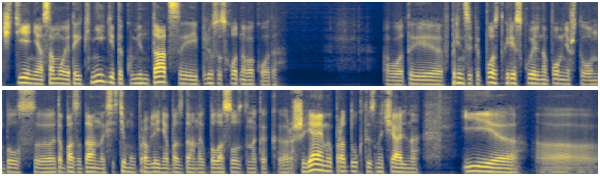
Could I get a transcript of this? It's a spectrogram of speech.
чтение самой этой книги, документации и плюс исходного кода. Вот, и, в принципе, PostgreSQL, напомню, что он был, с, эта база данных, система управления баз данных была создана как расширяемый продукт изначально. И э, то,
